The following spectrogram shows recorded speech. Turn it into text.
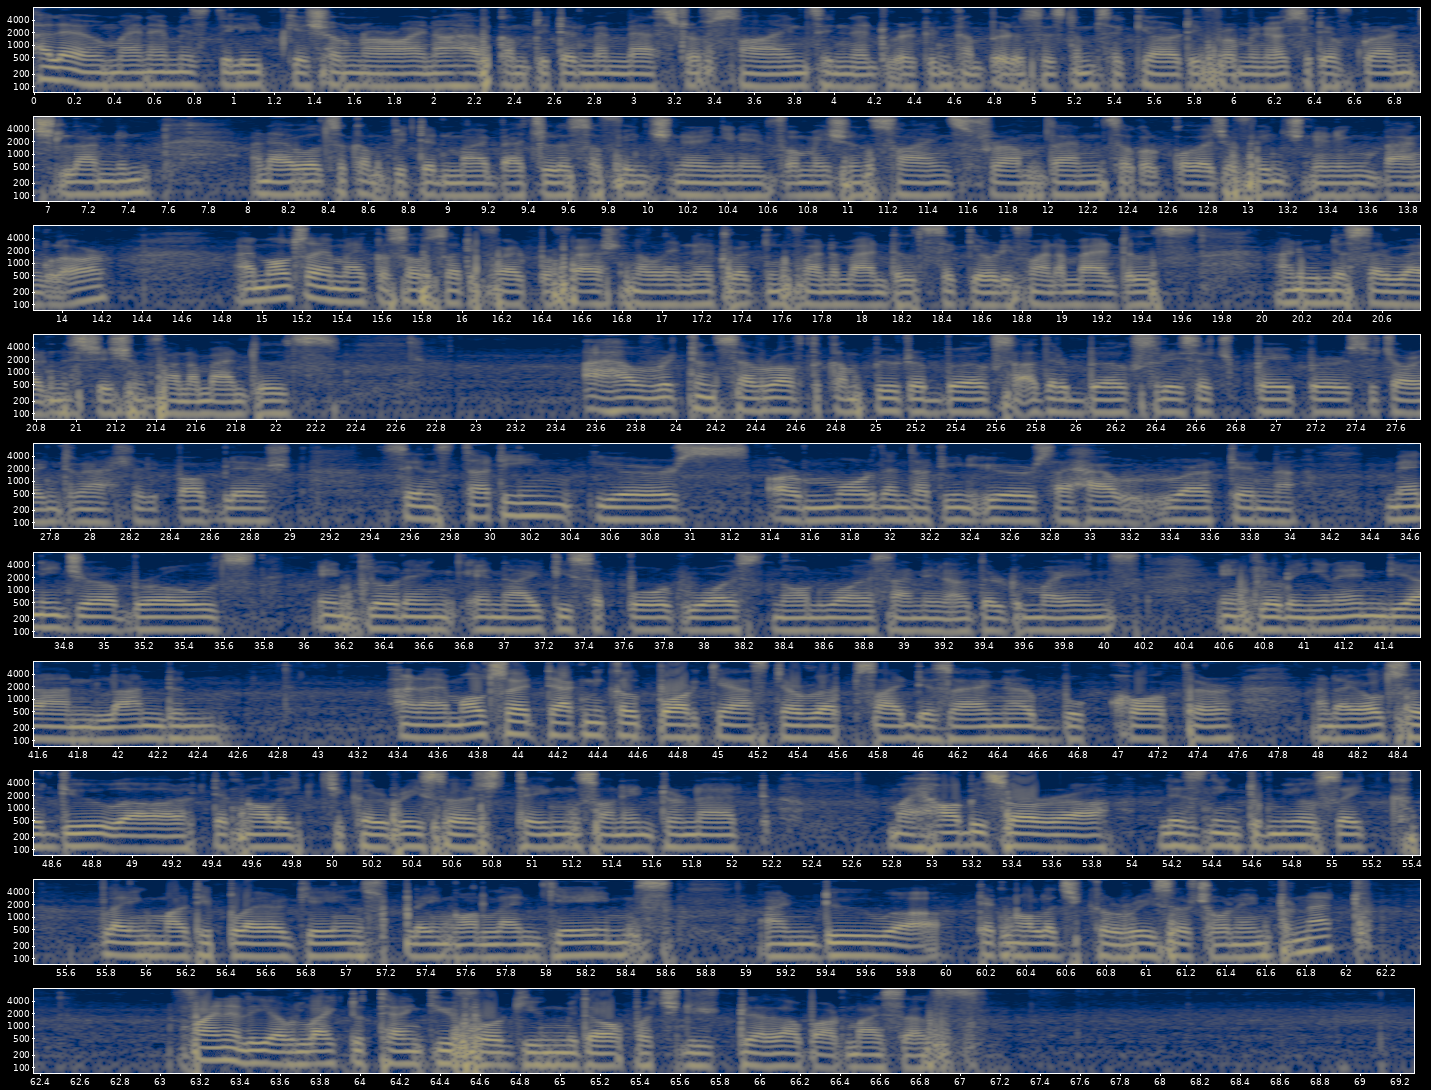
Hello, my name is Dilip Keshav Narayan. I have completed my Master of Science in Network and Computer System Security from University of Greenwich, London, and I have also completed my Bachelor's of Engineering in Information Science from the Sagar College of Engineering, Bangalore. I'm also a Microsoft certified professional in networking fundamentals, security fundamentals, and Windows Server administration fundamentals. I have written several of the computer books, other books, research papers which are internationally published. Since 13 years or more than 13 years, I have worked in many job roles, including in IT support, voice, non voice, and in other domains, including in India and London. And I'm also a technical podcaster, website designer, book author, and I also do uh, technological research things on internet my hobbies are uh, listening to music playing multiplayer games playing online games and do uh, technological research on internet. Finally i would like to thank you for giving me the opportunity to tell about myself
